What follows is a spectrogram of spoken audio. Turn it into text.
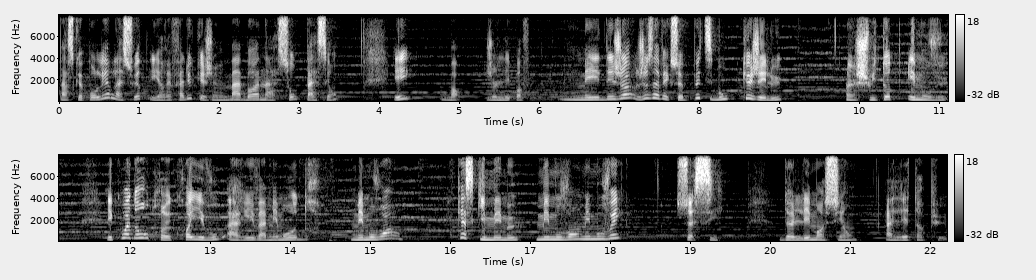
Parce que pour lire la suite, il aurait fallu que je m'abonne à Saut Passion. Et bon, je ne l'ai pas fait. Mais déjà, juste avec ce petit bout que j'ai lu, je suis tout émouvu. Et quoi d'autre, croyez-vous, arrive à m'émoudre? M'émouvoir? Qu'est-ce qui m'émeut? M'émouvons, m'émouver? Ceci, de l'émotion à l'état pur.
